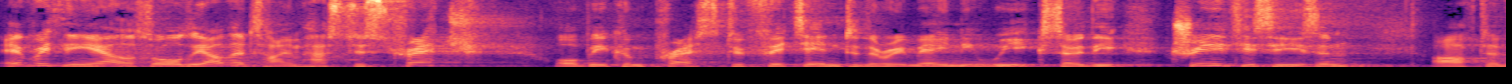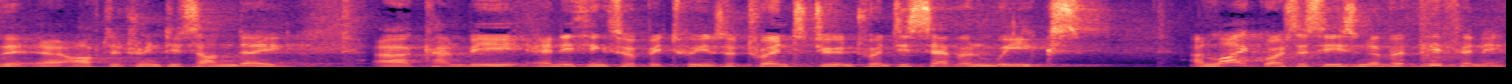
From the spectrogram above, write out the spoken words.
everything else, all the other time, has to stretch or be compressed to fit into the remaining week. So the Trinity season after the uh, after Trinity Sunday uh, can be anything so between so 22 and 27 weeks, and likewise the season of Epiphany.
